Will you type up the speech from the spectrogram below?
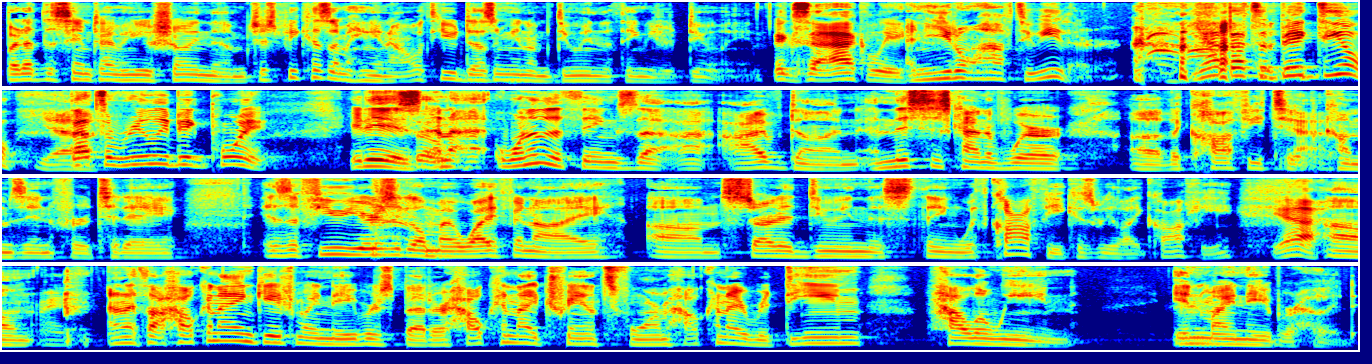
But at the same time, he was showing them, just because I'm hanging out with you doesn't mean I'm doing the things you're doing. Exactly. And you don't have to either. yeah, that's a big deal. Yeah. That's a really big point. It is, So- and I, one of the things that I, I've done, and this is kind of where uh, the coffee tip Yeah. comes in for today, is a few years ago, my wife and I um, started doing this thing with coffee because we like coffee. Yeah, Um, And I thought, how can I engage my neighbors better? How can I transform? How can I redeem Halloween in my neighborhood?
